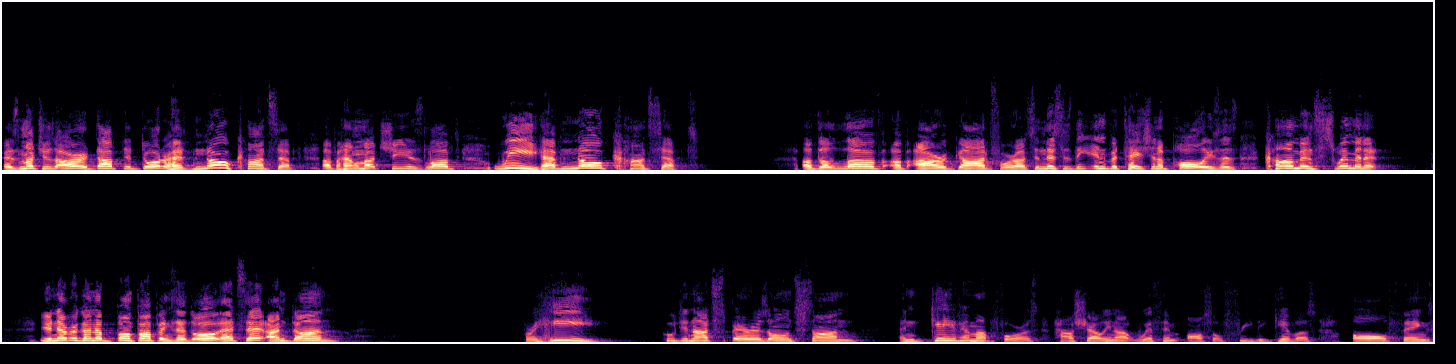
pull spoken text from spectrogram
as much as our adopted daughter has no concept of how much she is loved, we have no concept of the love of our God for us. And this is the invitation of Paul. He says, Come and swim in it. You're never going to bump up and say, Oh, that's it, I'm done. For he who did not spare his own son and gave him up for us, how shall he not with him also freely give us all things?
